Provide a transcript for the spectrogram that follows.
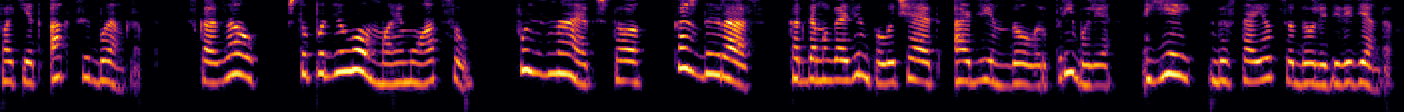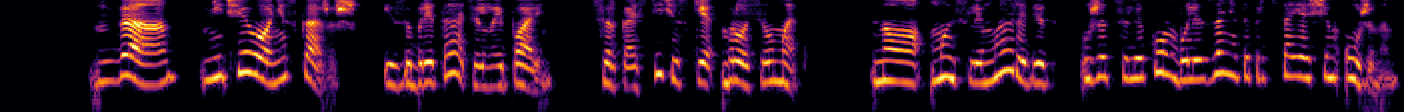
пакет акций Бэнкрофт. Сказал, что по делам моему отцу. Пусть знает, что каждый раз, когда магазин получает один доллар прибыли, ей достается доля дивидендов. «Да, ничего не скажешь. Изобретательный парень», — саркастически бросил Мэт. Но мысли Мередит уже целиком были заняты предстоящим ужином,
